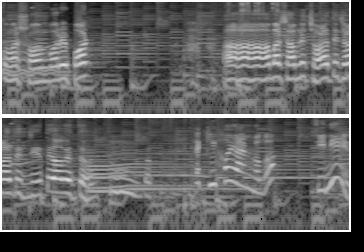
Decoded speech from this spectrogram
তোমার স্বয়ংবরের পর আমার সামনে ছড়াতে ছড়াতে যেতে হবে তো। তা কি খই আনব গো? চিনির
